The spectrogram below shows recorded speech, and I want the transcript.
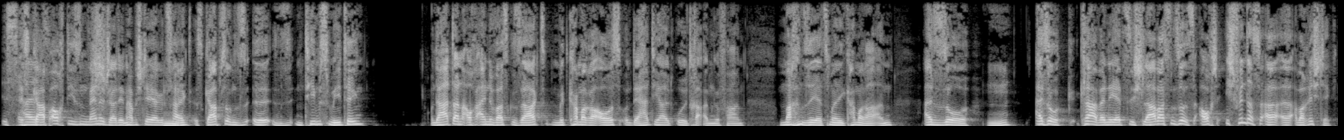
Ist Es halt, gab auch diesen Manager, den habe ich dir ja gezeigt. Es gab so ein, äh, ein Teams-Meeting und da hat dann auch eine was gesagt mit Kamera aus und der hat die halt ultra angefahren. Machen Sie jetzt mal die Kamera an. Also so, Mhm. also klar, wenn du jetzt nicht laberst und so, ist auch, ich finde das äh, äh, aber richtig.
